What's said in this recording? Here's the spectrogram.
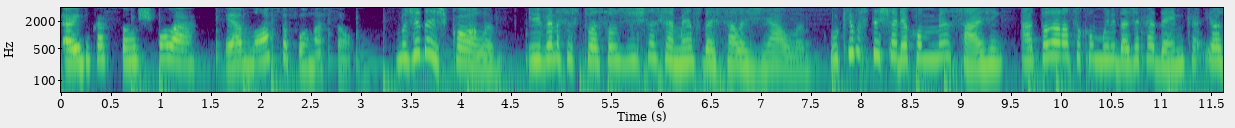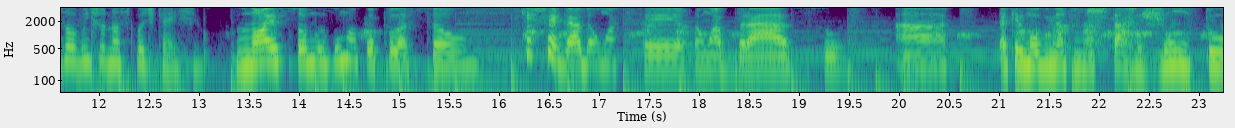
a, educação escolar. É a nossa formação. No dia da escola, e vivendo essa situação de distanciamento das salas de aula, o que você deixaria como mensagem a toda a nossa comunidade acadêmica e aos ouvintes do nosso podcast? Nós somos uma população que é chegada a um afeto, a um abraço, a aquele movimento de estar junto,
